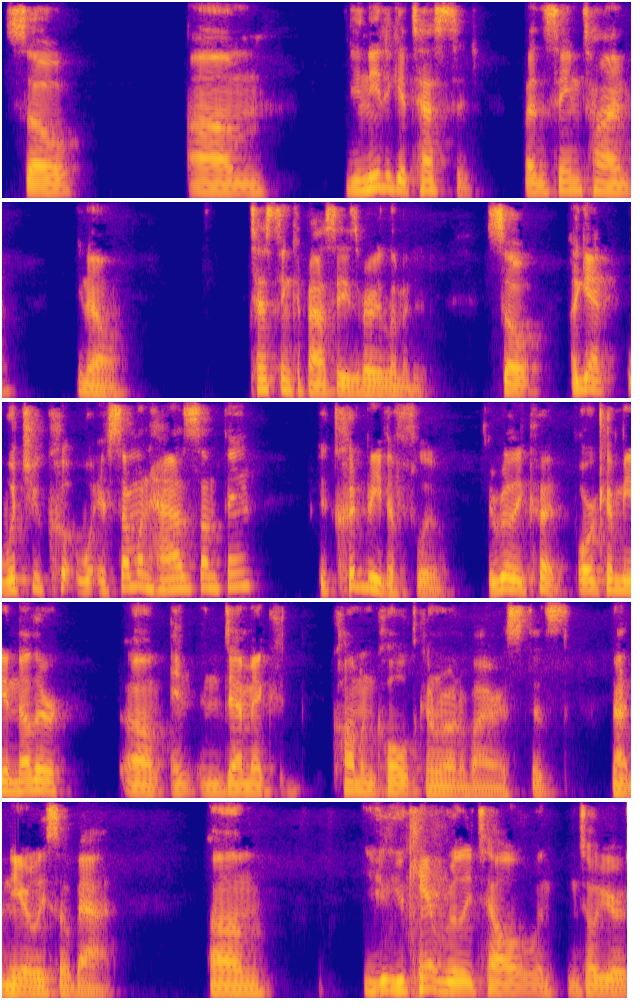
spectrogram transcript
So, um, you need to get tested, but at the same time, you know, testing capacity is very limited. So again, what you could, if someone has something, it could be the flu. It really could, or it can be another um, endemic common cold coronavirus that's not nearly so bad. Um, you, you can't really tell when, until you're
